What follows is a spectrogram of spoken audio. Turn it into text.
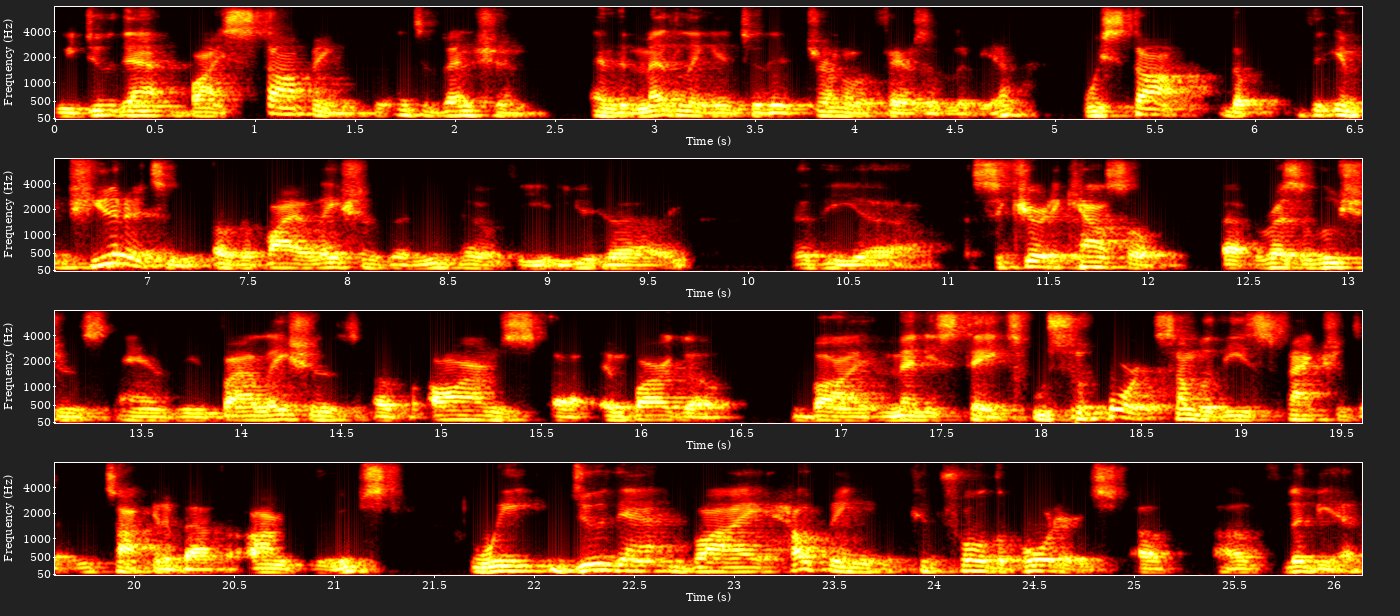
We do that by stopping the intervention and the meddling into the internal affairs of Libya we stop the, the impunity of the violations of the, uh, the uh, Security Council uh, resolutions and the violations of arms uh, embargo by many states who support some of these factions that we're talking about, the armed groups. We do that by helping control the borders of, of Libya.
